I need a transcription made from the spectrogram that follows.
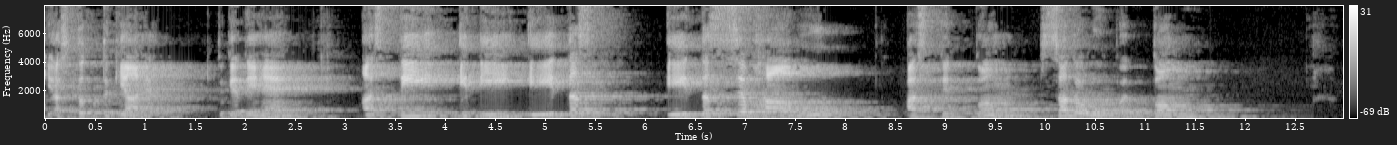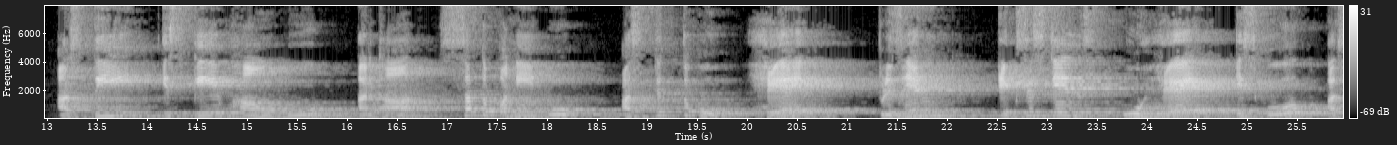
कि अस्तित्व क्या है। तो कहते हैं, अस्ति इति एतस, एतस्य भावो, अस्तित्व सदरूपत्व अस्ति इसके भाव को अर्थात सतपने को अस्तित्व को है प्रेजेंट एक्सिस्टेंस वो है इसको अस,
